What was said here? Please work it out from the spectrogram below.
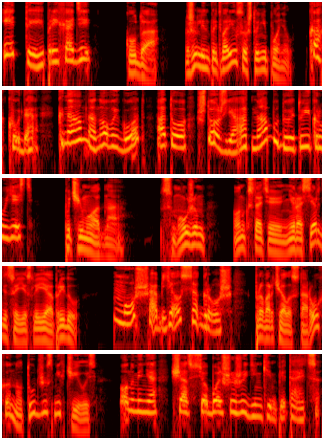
«И ты приходи». «Куда?» Жилин притворился, что не понял. «Как куда? К нам на Новый год? А то что ж я одна буду эту икру есть?» «Почему одна? С мужем? Он, кстати, не рассердится, если я приду». «Муж объелся грош», — проворчала старуха, но тут же смягчилась. Он у меня сейчас все больше жиденьким питается.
